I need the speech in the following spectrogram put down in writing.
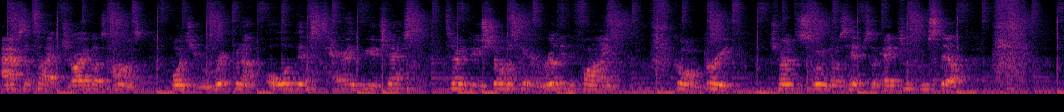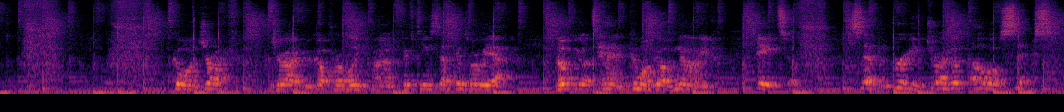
Abs are tight. Drive those arms. Want you ripping up all of this, tearing through your chest, through your shoulders, get it really defined. Go on, breathe. Trying to swing those hips, okay? Keep them still. Come on, drive. Drive. We've got probably uh, 15 seconds. Where we at? Nope, we got 10. Come on, go. Nine, eight, seven. Breathe. Drive up elbow. Six.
